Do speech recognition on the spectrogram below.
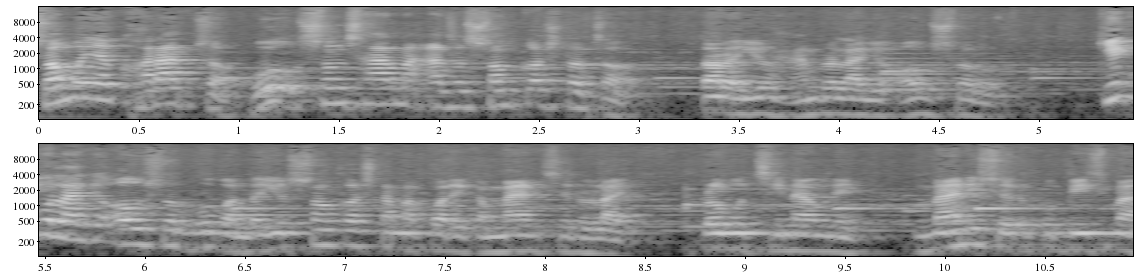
समय खराब छ हो संसारमा आज सङ्कष्ट छ तर यो हाम्रो लागि अवसर हो। के को लागि अवसर हो भन्दा यो सङ्कष्टमा परेका मान्छेहरूलाई प्रभु चिनाउने मानिसहरूको बिचमा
